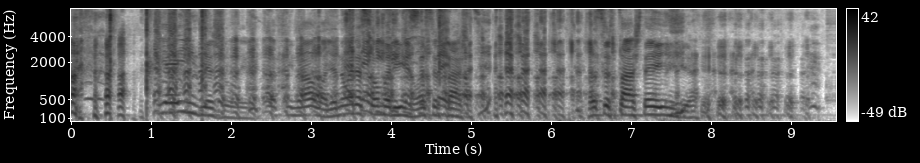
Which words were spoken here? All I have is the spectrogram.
E é a Índia, Júlio. Afinal, olha, não era Até só o aqui Marino, acertaste. Acertaste, é a Índia.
